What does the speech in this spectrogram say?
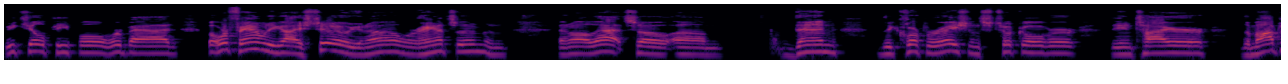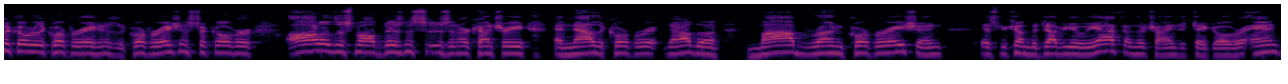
We kill people. We're bad, but we're family guys too. You know, we're handsome and and all that." So um, then the corporations took over the entire. The mob took over the corporations. The corporations took over all of the small businesses in our country, and now the corporate now the mob run corporation has become the WEF, and they're trying to take over and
